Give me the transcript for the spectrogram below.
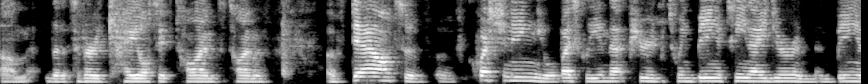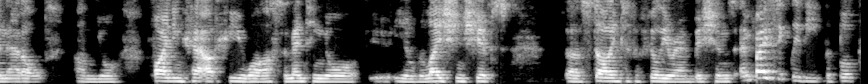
Um, that it's a very chaotic time. It's a time of of doubt, of, of questioning. You're basically in that period between being a teenager and, and being an adult. Um, you're finding out who you are, cementing your your relationships, uh, starting to fulfill your ambitions, and basically the the book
